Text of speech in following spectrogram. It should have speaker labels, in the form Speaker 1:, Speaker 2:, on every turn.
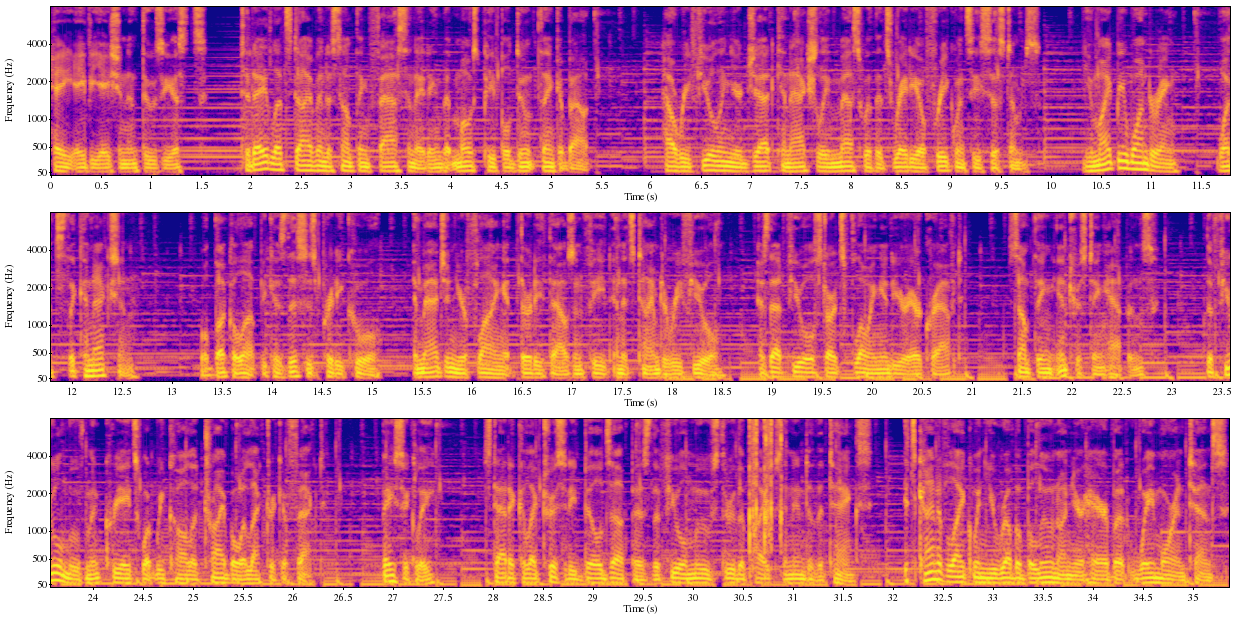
Speaker 1: Hey, aviation enthusiasts. Today, let's dive into something fascinating that most people don't think about how refueling your jet can actually mess with its radio frequency systems. You might be wondering, what's the connection? Well, buckle up because this is pretty cool. Imagine you're flying at 30,000 feet and it's time to refuel. As that fuel starts flowing into your aircraft, something interesting happens. The fuel movement creates what we call a triboelectric effect. Basically, static electricity builds up as the fuel moves through the pipes and into the tanks. It's kind of like when you rub a balloon on your hair, but way more intense.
